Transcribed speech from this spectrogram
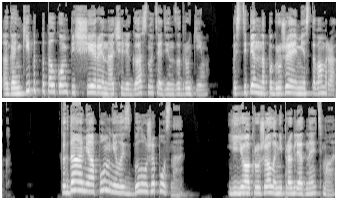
Огоньки под потолком пещеры начали гаснуть один за другим, постепенно погружая место во мрак. Когда Ами опомнилась, было уже поздно. Ее окружала непроглядная тьма.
